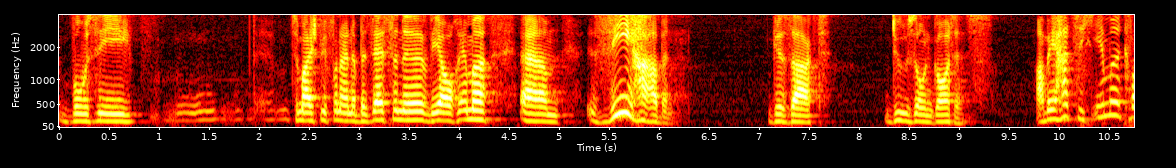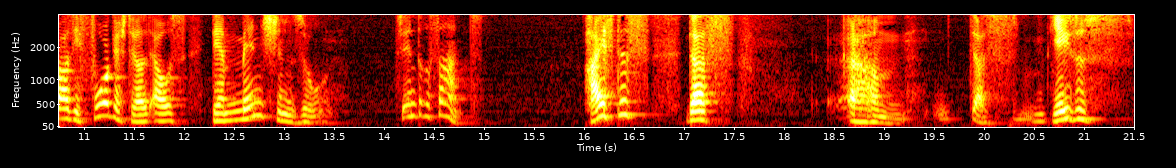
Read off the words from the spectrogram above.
wo sie zum Beispiel von einer Besessene, wie auch immer, ähm, sie haben gesagt, du Sohn Gottes. Aber er hat sich immer quasi vorgestellt aus der Menschensohn. Ist interessant. Heißt es, dass, ähm, dass Jesus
